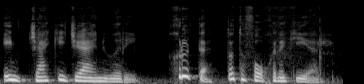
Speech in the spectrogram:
en Jackie January. Groete tot 'n volgende keer.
